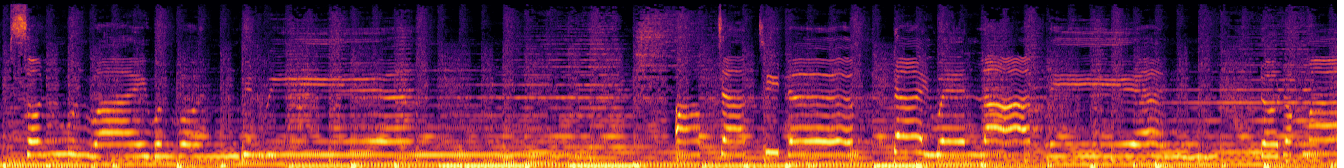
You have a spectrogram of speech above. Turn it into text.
บสนวุ่นวายวนวนเวียนเวียน ออกจากที่เดิมได้เวลาเปลี่ยน โดดออกมา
